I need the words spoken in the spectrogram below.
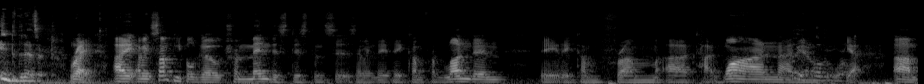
into the desert. Right. I, I mean, some people go tremendous distances. I mean, they, they come from London, they, they come from uh, Taiwan. I Oh, mean, yeah, all over the world. yeah. Um,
